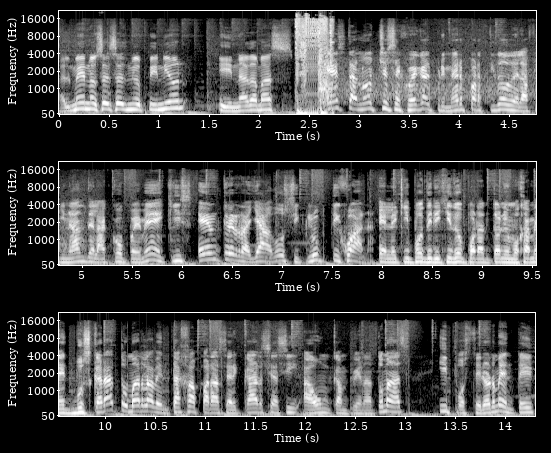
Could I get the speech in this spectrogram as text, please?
Al menos esa es mi opinión y nada más. Esta noche se juega el primer partido de la final de la Copa MX entre Rayados y Club Tijuana. El equipo dirigido por Antonio Mohamed buscará tomar la ventaja para acercarse así a un campeonato más y posteriormente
